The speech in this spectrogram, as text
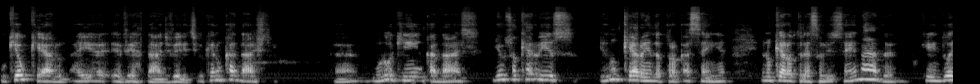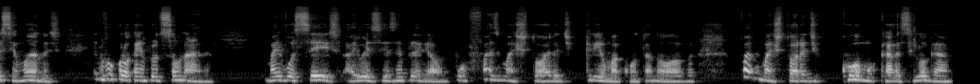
O que eu quero, aí é, é verdade, verídico, eu quero um cadastro, tá? Um login, um cadastro, e eu só quero isso. Eu não quero ainda trocar senha, eu não quero alteração de senha, nada, porque em duas semanas eu não vou colocar em produção nada. Mas vocês, aí esse exemplo é legal, pô, faz uma história de cria uma conta nova, faz uma história de como o cara se logar,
